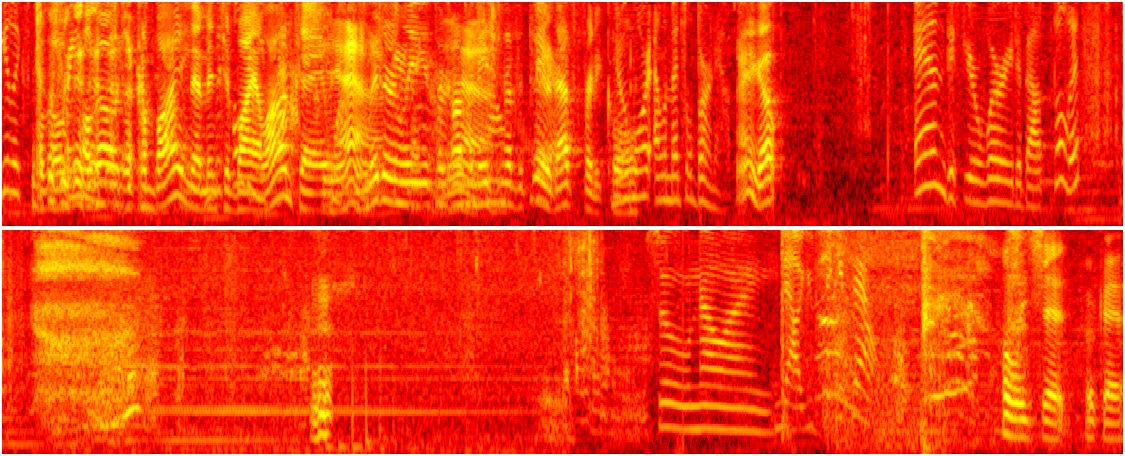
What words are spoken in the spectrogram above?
Felix Although, betrayed although you. if you combine them into Violante, you which Yeah. is literally the Yeah. combination of the two, There. that's pretty cool. No more elemental burnout. There you go. And if you're worried about bullets, So now I... now you take it down. Holy shit. Okay.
